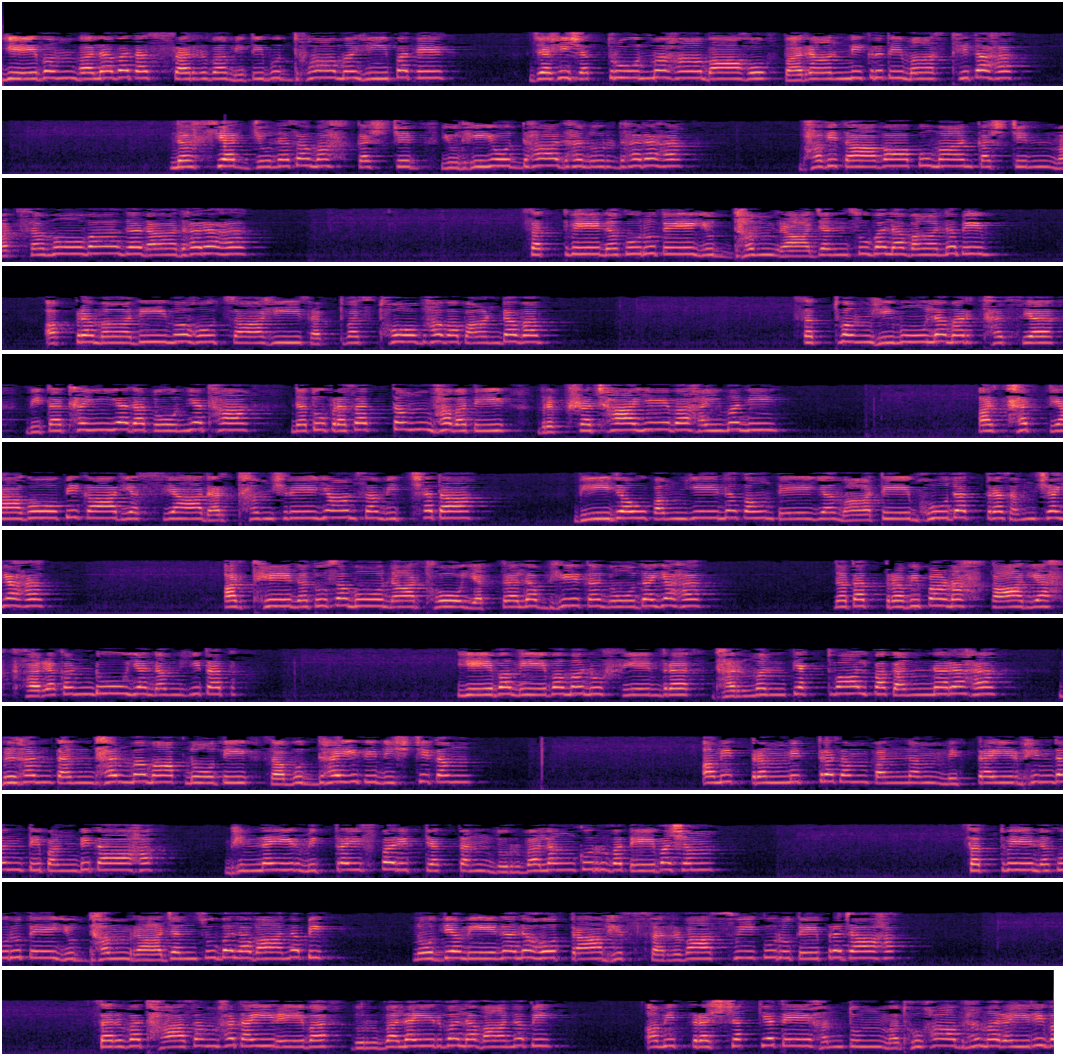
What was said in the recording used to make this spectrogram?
एवम् बलवतः सर्वमिति बुद्ध्वा महीपते। जहि शत्रून्महाबाहो परान्निकृतिमास्थितः। न ह्यर्जुनसमः कश्चिद् युधि योद्धा धनुर्धरः। भविता वा पुमान् कश्चिन्मत्समो वा गदाधरः। सत्त्वेन कुरुते युद्धम् राजन् सुबलवानपि। अप्रमादी महोत्साही सत्त्वस्थो भव पाण्डव सत्त्वम् हि मूलमर्थस्य वितथम् यदतोऽन्यथा न तु प्रसक्तम् भवति वृक्षछायेव हैमनि। अर्थत्यागोऽपि कार्यस्यादर्थम् श्रेयांसमिच्छता बीजौपम्येन कौन्तेयमाते भूदत्र संशयः। अर्थेन तु समो नार्थो यत्र लभ्येत नोदयः। न तत्र विपणः कार्यः खरकण्डूयनम् हि तत् एवमेव मनुष्येन्द्र धर्मम् त्यक्त्वाल्पकन्नरः। बृहन्तम् धर्ममाप्नोति स बुद्ध इति निश्चितम्। अमित्रम् मित्रसम्पन्नम् मित्रैर्भिन्दन्ति पण्डिताः। भिन्नैर्मित्रैः परित्यक्तम् दुर्बलम् कुर्वते वशम्। सत्त्वेन कुरुते युद्धम् राजन् सुबलवानपि। नोद्यमेन न होत्राभिः सर्वा स्वीकुरुते प्रजाः सर्वथा संहतैरेव दुर्बलैर्बलवानपि। अमित्रः शक्यते हन्तुम् मधुहा भ्रमरैरिव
